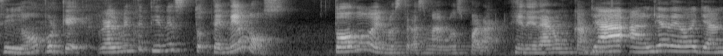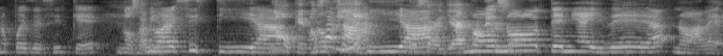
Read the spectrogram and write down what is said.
Sí. ¿no? Porque realmente tienes, to- tenemos todo en nuestras manos para generar un cambio. Ya al día de hoy ya no puedes decir que No sabía. no existía. No, que no sabía. sabía, O sea, ya no, con eso. no tenía idea. No, a ver.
